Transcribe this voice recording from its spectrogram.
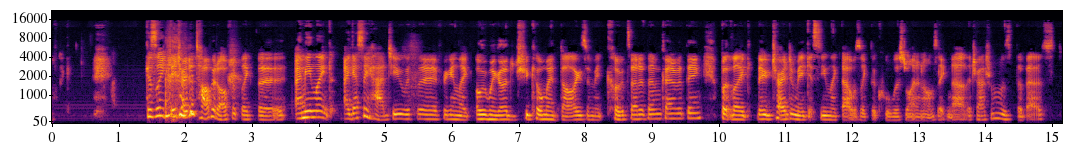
Oh! Because like they tried to top it off with like the. I mean, like I guess they had to with the freaking like, "Oh my god, did she kill my dogs and make coats out of them?" kind of a thing. But like they tried to make it seem like that was like the coolest one, and I was like, "Nah, the trash one was the best."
